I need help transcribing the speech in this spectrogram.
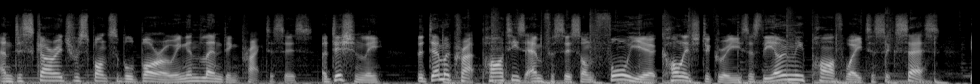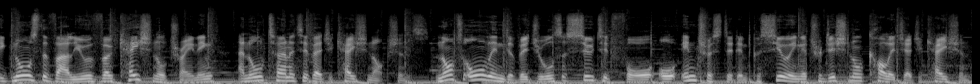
and discourage responsible borrowing and lending practices. Additionally, the Democrat Party's emphasis on four-year college degrees as the only pathway to success ignores the value of vocational training and alternative education options. Not all individuals are suited for or interested in pursuing a traditional college education,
